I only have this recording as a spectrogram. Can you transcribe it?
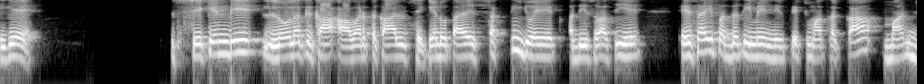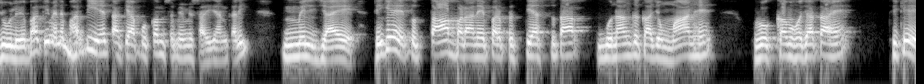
ठीक है। सेकेंडी लोलक का आवर्तकाल सेकेंड होता है। शक्ति जो है एक अधिस राशि है। ऐसा ही पद्धति में निरपेक्ष मात्रक का मान जूल है। बाकी मैंने भर दी है ताकि आपको कम समय में सारी जानकारी मिल जाए। ठीक है? तो ताप बढ़ाने पर प्रत्यस्तता गुणांक का जो मान है, वो कम हो जाता है। ठीक है?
